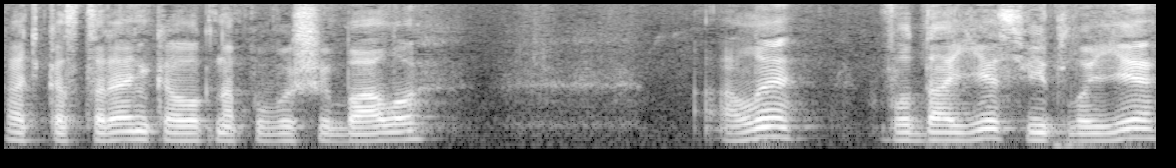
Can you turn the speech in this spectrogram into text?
Хатька старенька, окна повишибало. Але вода є, світло є.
